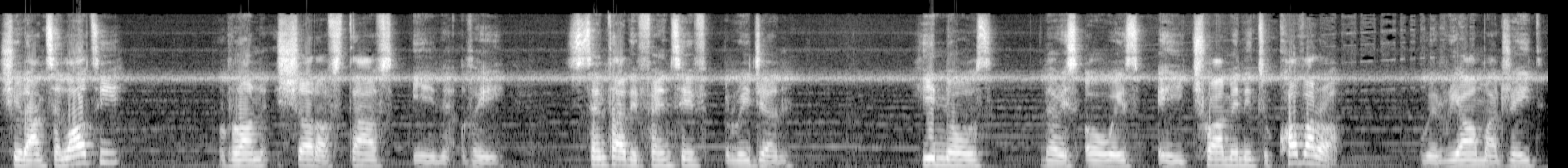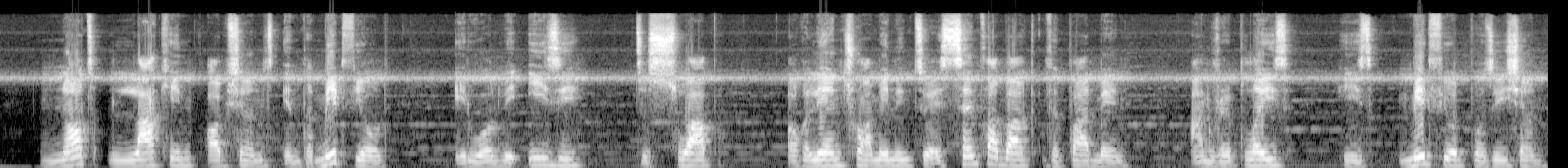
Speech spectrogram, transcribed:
should Ancelotti run short of staffs in the center defensive region, he knows there is always a Tchouameni to cover up. With Real Madrid not lacking options in the midfield, it will be easy to swap Aurelien Tchouameni into a centre back department and replace his midfield position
